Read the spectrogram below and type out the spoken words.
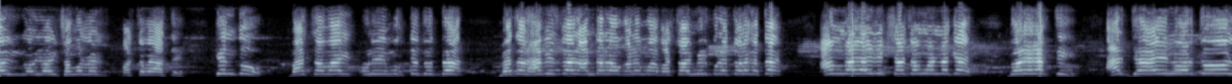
ওই ওই ওই সংগঠনের বাদশা ভাই আছে। কিন্তু বাদশা ভাই, উনি মুক্তিযোদ্ধা মেজর হাফিজ ভাইয়ের আন্ডারে ওখানে বাদশা ভাই মিরপুরে চলে গেছে। আমরা এই রিক্সা সংগঠনকে ধরে রাখছি। আর যে এই নজরুল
